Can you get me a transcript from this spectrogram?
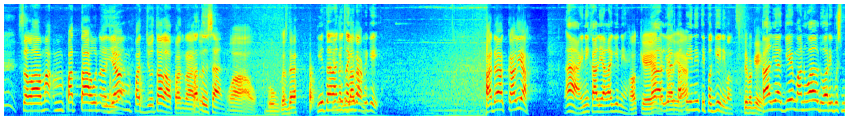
Selama 4 tahun aja Iya. 4 juta 800. Ratusan. Wow, bungkus dah. Kita lanjut ke lagi. Bang Vicky. Ada Kalia. Nah, ini Kalia lagi nih. Oke, ada Kalia, Kalia. tapi ini tipe G nih, Bang. Tipe G. Kalia G manual 2019.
